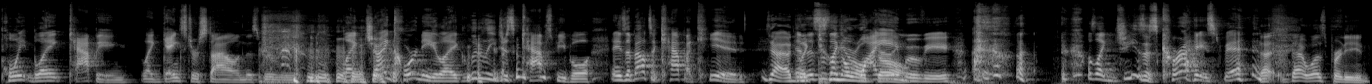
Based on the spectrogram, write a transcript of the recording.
point blank capping like gangster style in this movie. like Jai Courtney like literally just caps people and he's about to cap a kid. Yeah, and like this is like a YA girl. movie. I was like, Jesus Christ, man. that that was pretty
